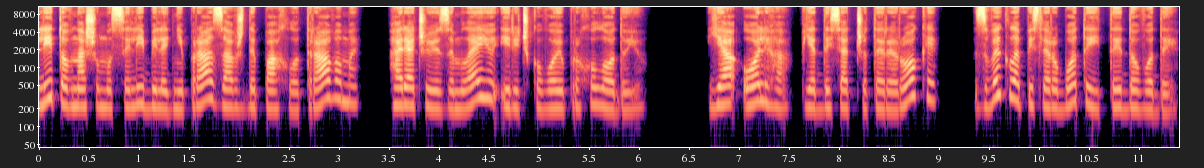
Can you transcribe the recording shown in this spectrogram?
Літо в нашому селі біля Дніпра завжди пахло травами, гарячою землею і річковою прохолодою. Я, Ольга, 54 роки, звикла після роботи йти до води.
